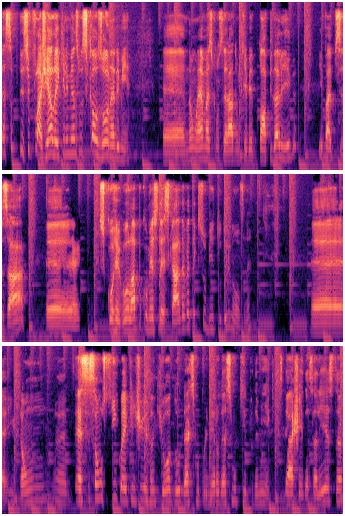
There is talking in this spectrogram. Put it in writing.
dessa desse flagelo aí que ele mesmo se causou, né, de mim. É, não é mais considerado um QB top da liga e vai precisar é, escorregou lá pro começo da escada vai ter que subir tudo de novo, né? É, então, é, esses são os cinco aí que a gente ranqueou do 11 ao 15 de mim. O que você acha aí dessa lista?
